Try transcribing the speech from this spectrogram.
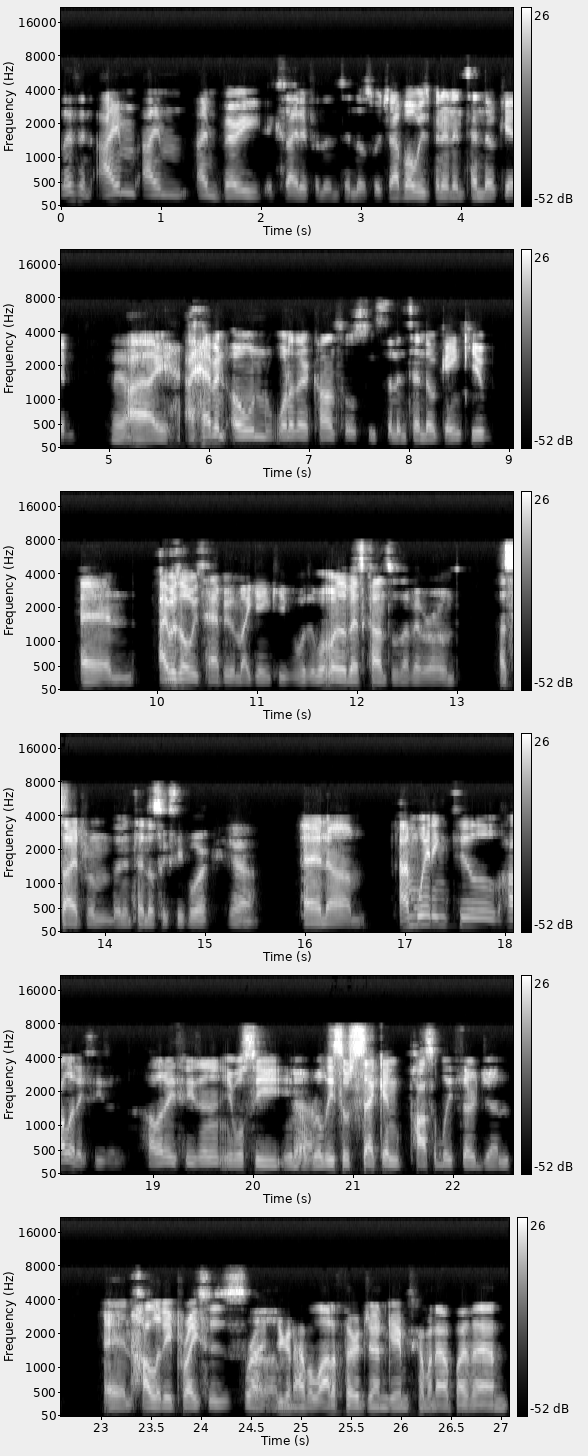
listen. I'm I'm I'm very excited for the Nintendo Switch. I've always been a Nintendo kid. yeah, I I haven't owned one of their consoles since the Nintendo GameCube, and I was always happy with my GameCube. It was one of the best consoles I've ever owned, aside from the Nintendo 64. yeah, And um, I'm waiting till holiday season. Holiday season, you will see, you know, Yeah. release of second, possibly third gen, and holiday prices. right. Um, You're gonna have a lot of third gen games coming out by then.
